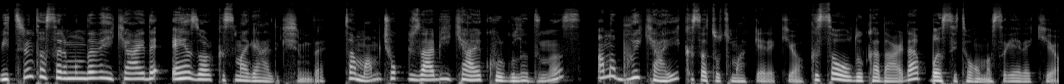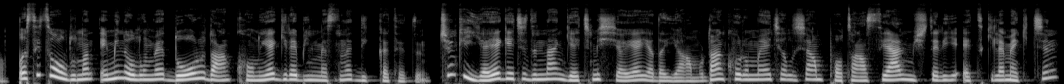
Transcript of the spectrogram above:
Vitrin tasarımında ve hikayede en zor kısma geldik şimdi. Tamam çok güzel bir hikaye kurguladınız ama bu hikayeyi kısa tutmak gerekiyor. Kısa olduğu kadar da basit olması gerekiyor. Basit olduğundan emin olun ve doğrudan konuya girebilmesine dikkat edin. Çünkü yaya geçidinden geçmiş yaya ya da yağmurdan korunmaya çalışan potansiyel müşteriyi etkilemek için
